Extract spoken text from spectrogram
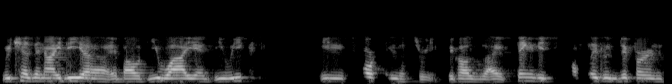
which has an idea about UI and UX in sports industry because I think it's completely different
